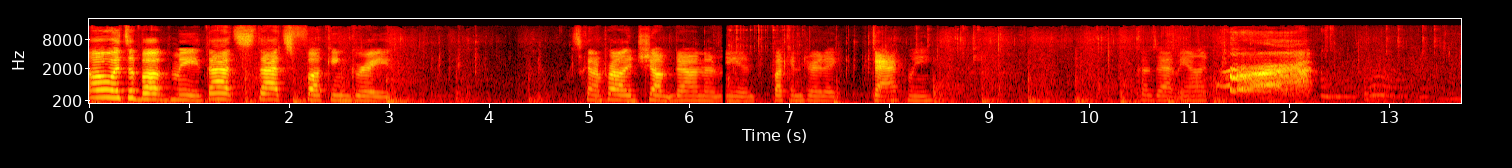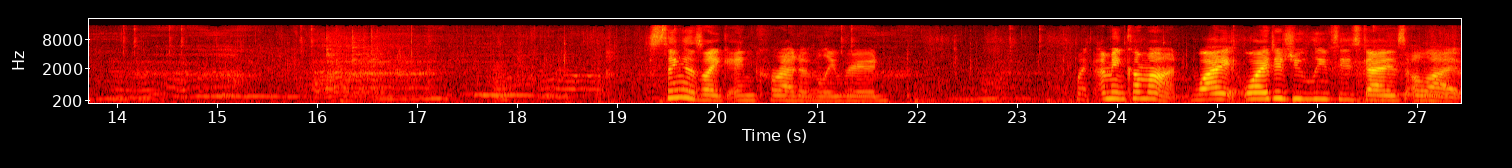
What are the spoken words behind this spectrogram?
Oh, it's above me. That's that's fucking great. It's gonna probably jump down at me and fucking try to attack me. Comes at me like. Thing is like incredibly rude. Like, I mean, come on. Why why did you leave these guys alive?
